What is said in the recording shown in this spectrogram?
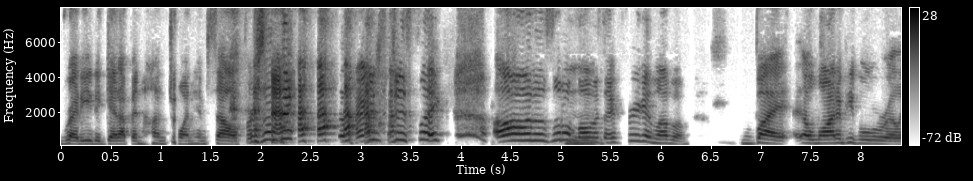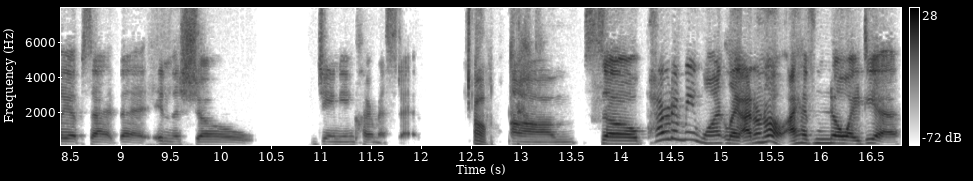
ready to get up and hunt one himself or something. I was just like oh those little Mhm. moments i freaking love them but a lot of people were really upset that in the show jamie and claire missed it Oh. um so part of me want like i don't know i have no idea.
